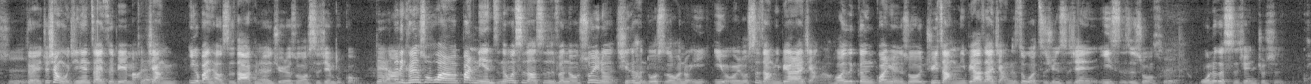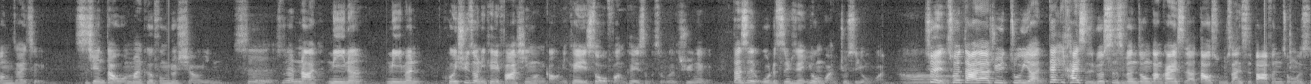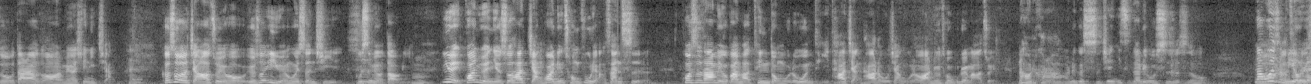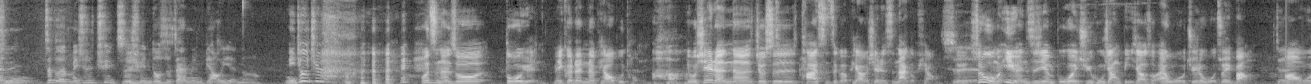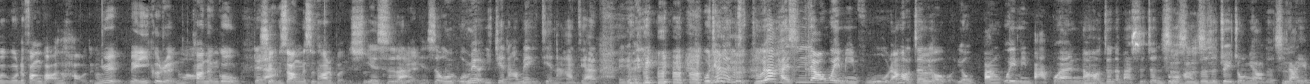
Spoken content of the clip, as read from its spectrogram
是对，就像我今天在这边嘛，讲一个半小时，大家可能觉得说时间不够。对啊。那你可以说哇，半年只能问市长四十分钟，所以呢，其实很多时候很多议议员会说，市长你不要再讲了，或者是跟官员说，局长你不要再讲，这是我咨询时间，意思是说，是我那个时间就是框在这里，时间到我麦克风就消音。是，就是那你呢？你们回去之后你可以发新闻稿，你可以受访，可以什么什么去那个。但是我的咨询时间用完就是用完，哦、所以所以大家要去注意啊。但一开始比如四十分钟刚开始啊，倒数三十八分钟的时候，大家说啊没关系，你讲。嘿可是我讲到最后，有时候议员会生气，不是没有道理。嗯、因为官员有时候他讲话已经重复两三次了，或是他没有办法听懂我的问题，他讲他的，我讲我的，哇，牛头不对马嘴。然后我就看到啊，那个时间一直在流逝的时候，那为什么有人这个每次去咨询都是在那边表演呢？你就去。我只能说多元，每个人的票不同。有些人呢，就是他是这个票，有些人是那个票。是，所以我们议员之间不会去互相比较，说，哎，我觉得我最棒。啊，我我的方法是好的，因为每一个人他能够选上，那是他的本事。也是啦，也是，我我没有意见啊，没有意见啊哈，只要那个，我觉得主要还是要为民服务，然后真有有帮为民把关，然后真的把市政做好，这是最重要的。其他也，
